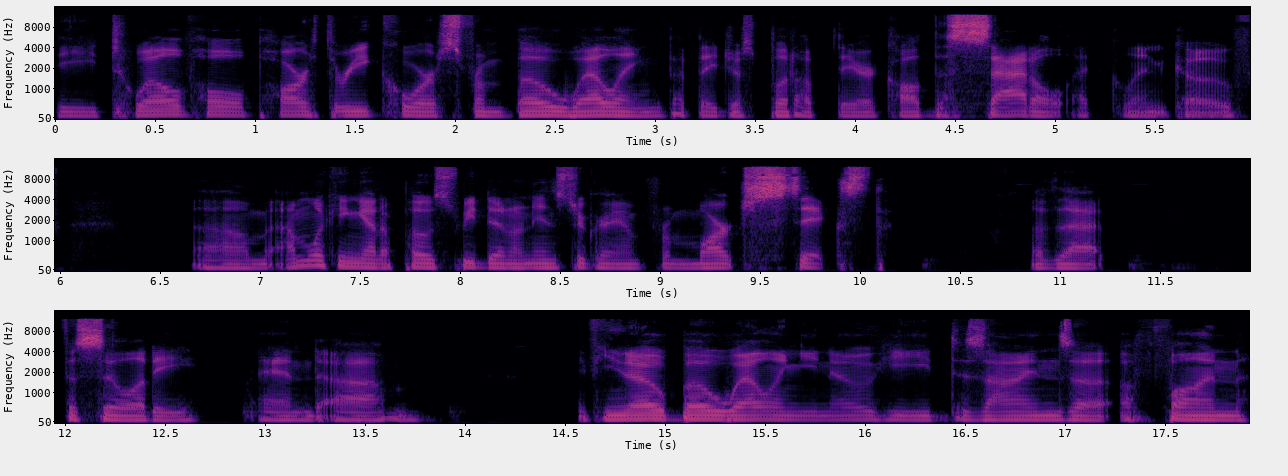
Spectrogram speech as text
the 12 hole par three course from Beau Welling that they just put up there called the Saddle at Glen Cove. Um, I'm looking at a post we did on Instagram from March 6th of that facility. And um, if you know Beau Welling, you know he designs a, a fun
